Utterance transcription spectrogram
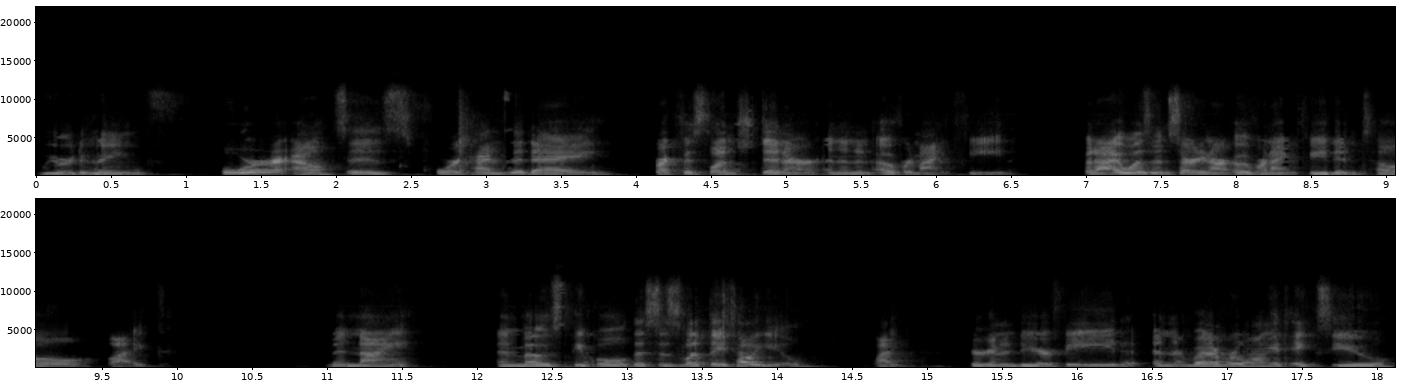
we were doing four ounces four times a day, breakfast, lunch, dinner, and then an overnight feed. But I wasn't starting our overnight feed until like midnight. And most people, this is what they tell you like you're going to do your feed and then whatever long it takes you.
